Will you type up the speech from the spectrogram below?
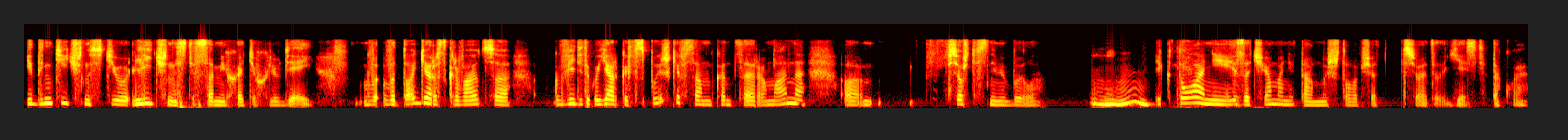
идентичностью личности самих этих людей. В, в итоге раскрываются в виде такой яркой вспышки в самом конце романа э, все, что с ними было. Mm-hmm. И кто они, и зачем они там, и что вообще все это есть такое.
